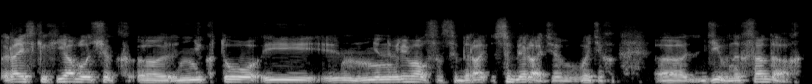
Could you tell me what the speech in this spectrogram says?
райских яблочек э, никто и не намеревался собирать, собирать в этих э, дивных садах.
